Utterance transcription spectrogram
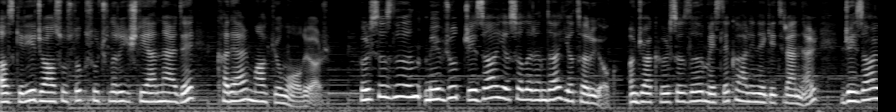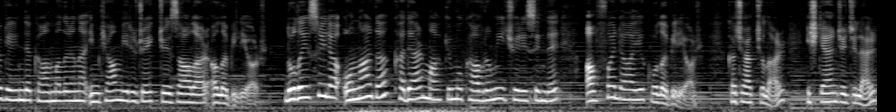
askeri casusluk suçları işleyenler de kader mahkumu oluyor. Hırsızlığın mevcut ceza yasalarında yatarı yok. Ancak hırsızlığı meslek haline getirenler cezaevlerinde kalmalarına imkan verecek cezalar alabiliyor. Dolayısıyla onlar da kader mahkumu kavramı içerisinde affa layık olabiliyor. Kaçakçılar, işkenceciler,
